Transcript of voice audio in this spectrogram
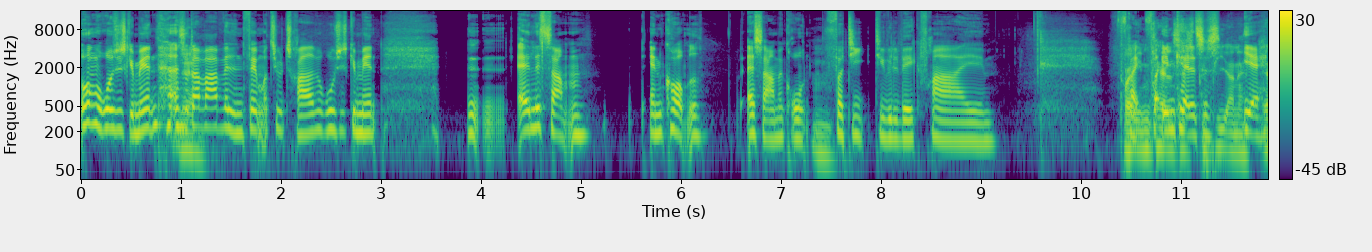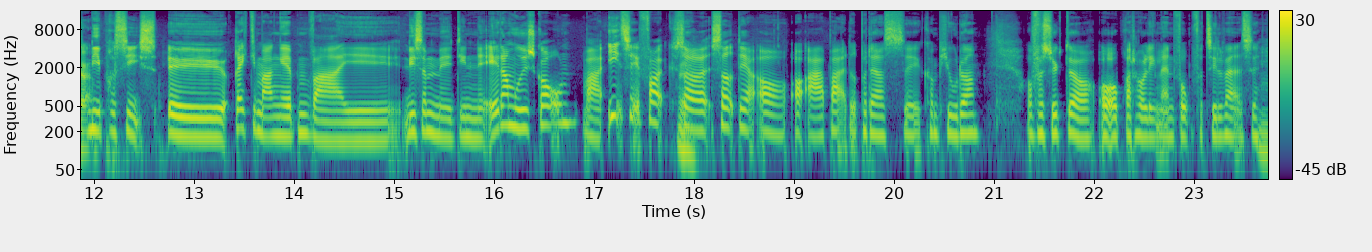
unge russiske mænd. Altså Ja. der var vel en 25-30 russiske mænd, alle sammen ankommet af samme grund, mm. fordi de ville væk fra... Øh, For indkaldelsespapirerne. Ja, ja, lige præcis. Øh, rigtig mange af dem var, øh, ligesom øh, din Adam ude i skoven, var IT-folk, ja. så sad der og, og arbejdede på deres øh, computer og forsøgte at, at opretholde en eller anden form for tilværelse. Mm.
